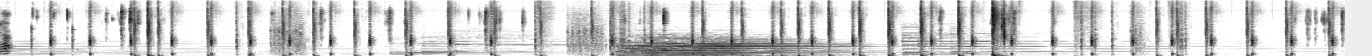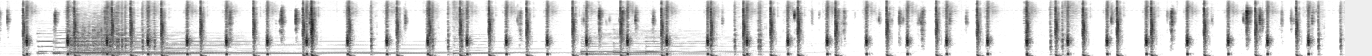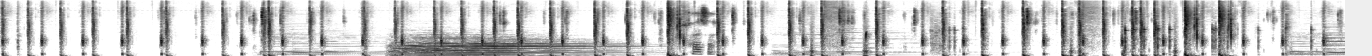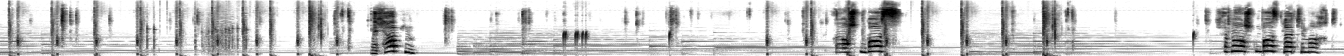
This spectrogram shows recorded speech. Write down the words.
Yep. Scheiße. Ich hab ihn. Ersten Boss. Ich hab mir auch schon Boss platt gemacht.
